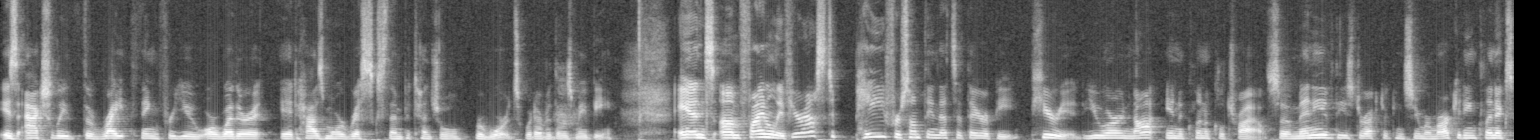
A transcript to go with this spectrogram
is actually the right thing for you or whether it, it has more risks than potential rewards, whatever those may be. And um, finally, if you're asked to pay for something that's a therapy, period, you are not in a clinical trial. So many of these direct to consumer marketing clinics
